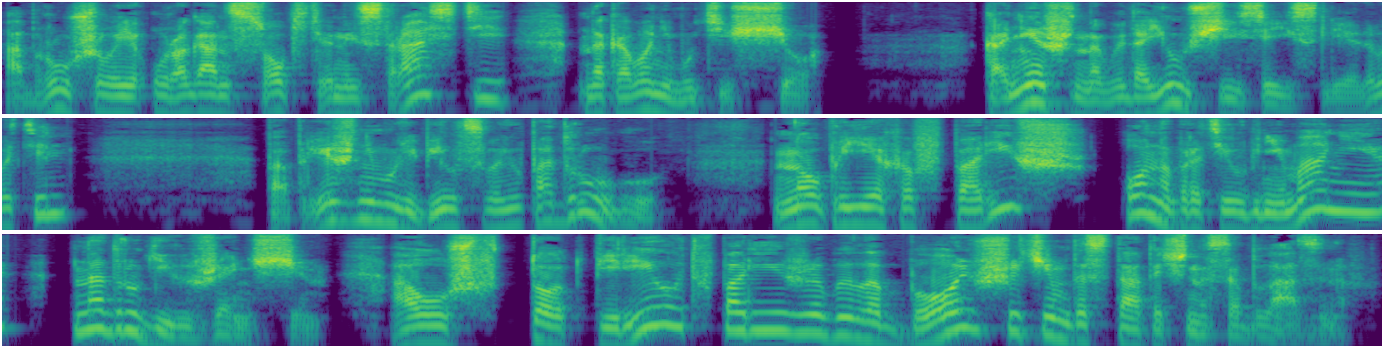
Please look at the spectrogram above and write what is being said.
обрушивая ураган собственной страсти на кого-нибудь еще. Конечно, выдающийся исследователь по-прежнему любил свою подругу, но, приехав в Париж, он обратил внимание на других женщин, а уж в тот период в Париже было больше, чем достаточно соблазнов.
